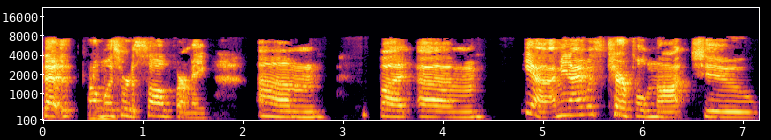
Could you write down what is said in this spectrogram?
that problem was sort of solved for me. Um, but um, yeah, I mean, I was careful not to.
